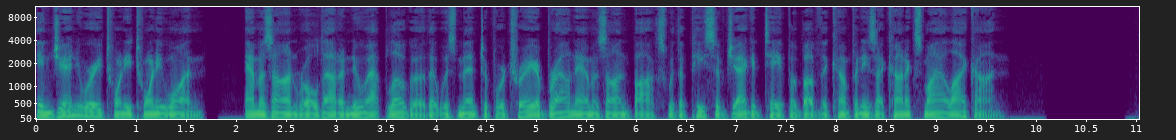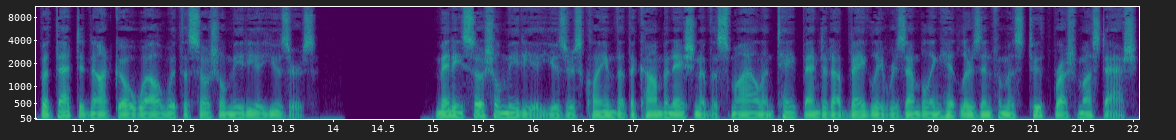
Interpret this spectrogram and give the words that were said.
In January 2021, Amazon rolled out a new app logo that was meant to portray a brown Amazon box with a piece of jagged tape above the company's iconic smile icon. But that did not go well with the social media users. Many social media users claimed that the combination of the smile and tape ended up vaguely resembling Hitler's infamous toothbrush mustache,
